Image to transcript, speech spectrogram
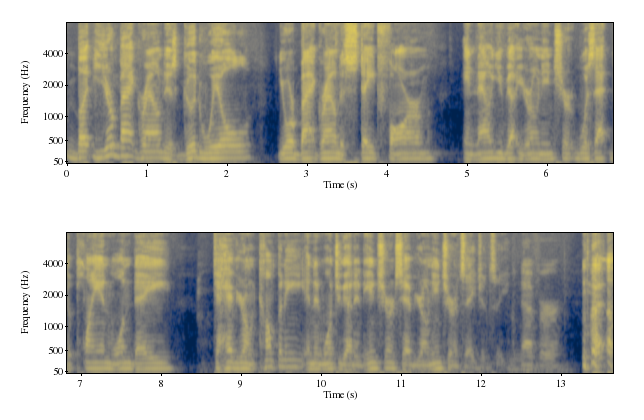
But your background is Goodwill. Your background is State Farm, and now you've got your own insurance. Was that the plan one day to have your own company, and then once you got an insurance, to have your own insurance agency? Never. I,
